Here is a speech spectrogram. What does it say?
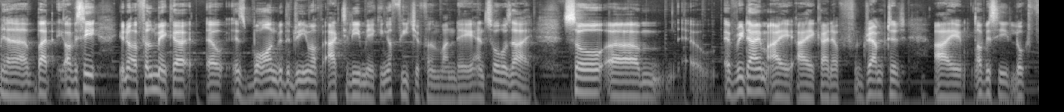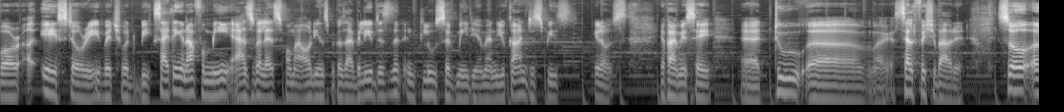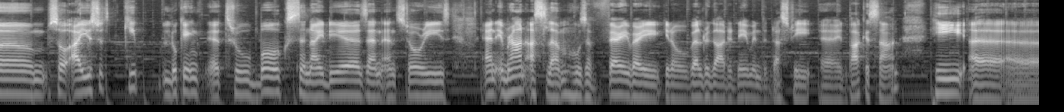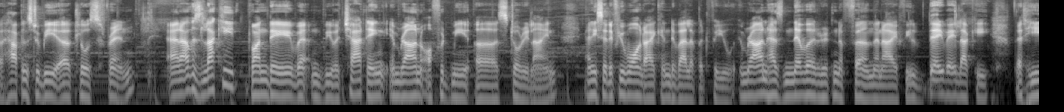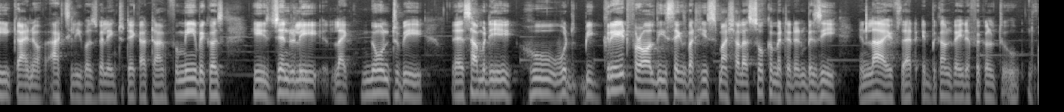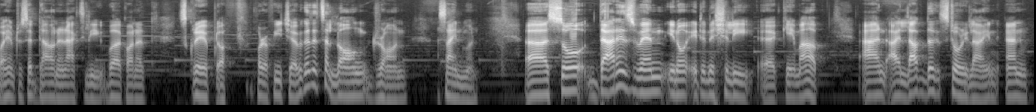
Uh, but obviously, you know, a filmmaker uh, is born with the dream of actually making a feature film one day, and so was I. So um, every time I, I kind of dreamt it, I obviously looked for a, story which would be exciting enough for me as well as for my audience because I believe this is an inclusive medium, and you can't just be, you know, if I may say, uh, too uh, selfish about it. So, um, so I used to keep looking uh, through books and ideas and, and stories. And Imran Aslam, who's a very, very you know well-regarded name in the industry uh, in Pakistan, he uh, uh, happens to be a close friend. And I was lucky one day when we were chatting, Imran offered me a storyline and he said, If you want, I can develop it for you. Imran has never written a film, and I feel very, very lucky that he kind of actually was willing to take out time for me because he's generally like known to be uh, somebody who would be great for all these things, but he's, mashallah, so committed and busy in life that it becomes very difficult to for him to sit down and actually work on a script of for a feature because it's a long drawn assignment. Uh, so that is when you know it initially uh, came up, and I loved the storyline, and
